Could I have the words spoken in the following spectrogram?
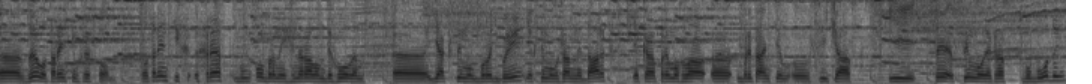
е, з лотаринським хрестом. Лотаринський хрест був обраний генералом Деголем як символ боротьби, як символ Жанни Дарк, яка перемогла британців в свій час. І це символ якраз свободи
